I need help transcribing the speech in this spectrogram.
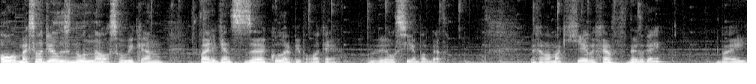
Oh, Maximal Jail is noon now, so we can fight against the cooler people. Okay, we'll see about that. We have a Maki here, we have this guy by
